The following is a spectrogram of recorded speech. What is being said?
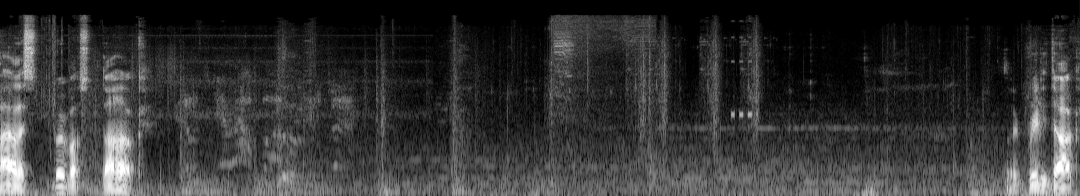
Wow, this robot's dark. Like really dark.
